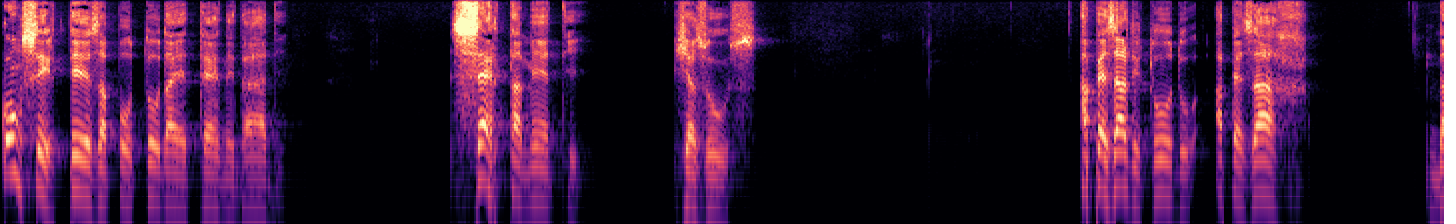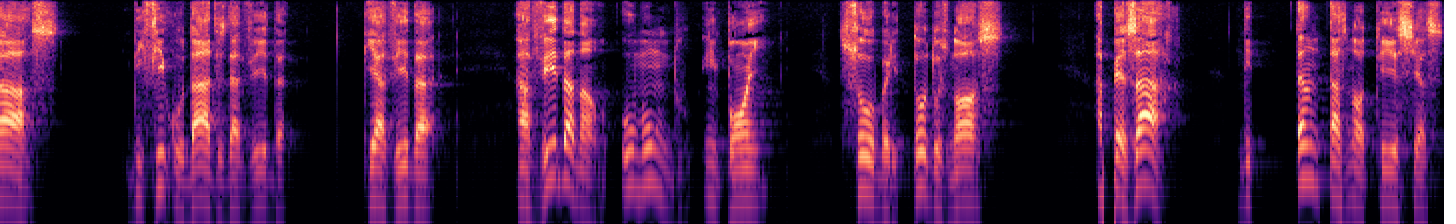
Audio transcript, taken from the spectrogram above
com certeza por toda a eternidade. Certamente, Jesus. Apesar de tudo, apesar das dificuldades da vida, que a vida, a vida não, o mundo impõe sobre todos nós, apesar de tantas notícias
